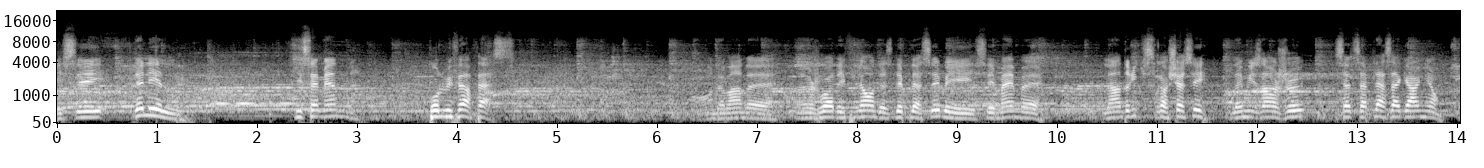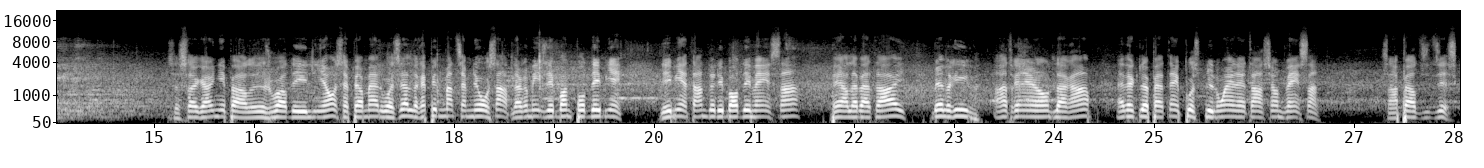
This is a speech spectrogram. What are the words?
Et c'est Delille qui s'amène pour lui faire face. On demande à un joueur des filons de se déplacer, mais c'est même euh, Landry qui sera chassé. La mise en jeu, celle de sa place à Gagnon. Ce sera gagné par le joueur des Lions. Ça permet à Loisel rapidement de s'amener au centre. La remise est bonne pour Desbiens. Desbiens tente de déborder Vincent, perd la bataille. Belle-Rive entraîné le long de la rampe. Avec le patin, pousse plus loin l'intention de Vincent. Perdre du disque,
